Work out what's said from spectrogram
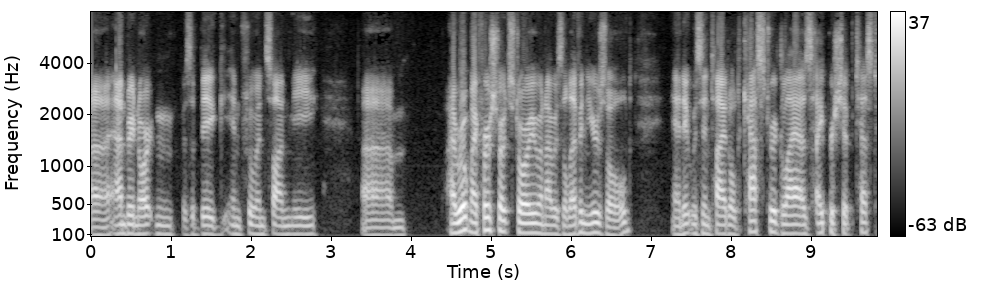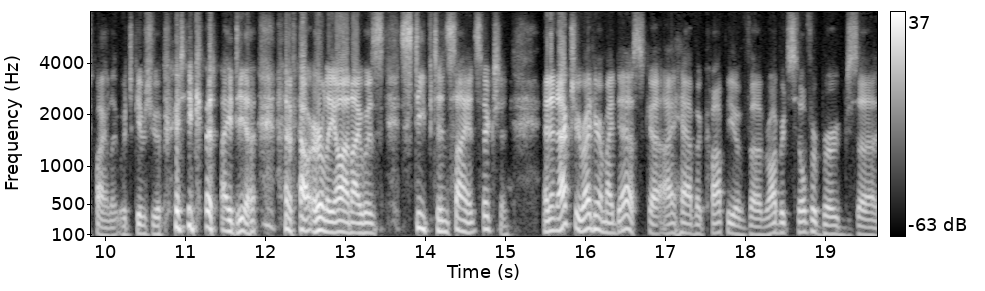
Uh, Andre Norton was a big influence on me. Um, I wrote my first short story when I was 11 years old, and it was entitled Castor Glass Hypership Test Pilot, which gives you a pretty good idea of how early on I was steeped in science fiction. And then, actually, right here on my desk, uh, I have a copy of uh, Robert Silverberg's uh,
